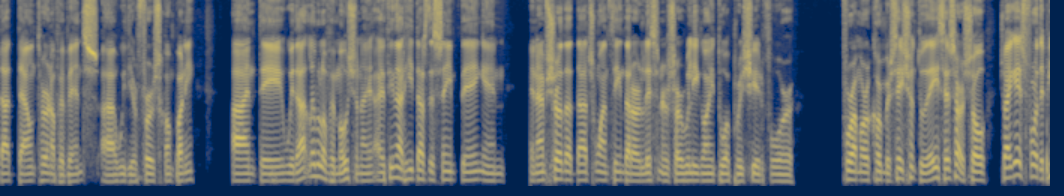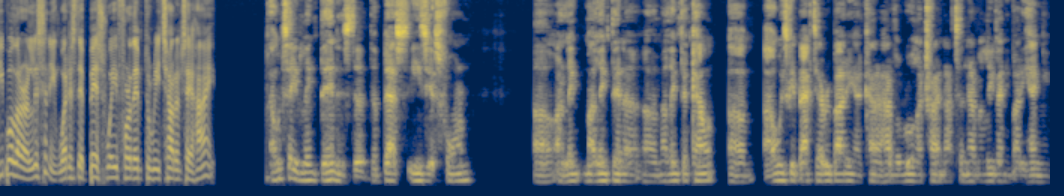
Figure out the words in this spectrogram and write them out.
that downturn of events uh, with your first company. And uh, with that level of emotion, I, I think that he does the same thing, and and I'm sure that that's one thing that our listeners are really going to appreciate for for our conversation today, Cesar. So, so I guess for the people that are listening, what is the best way for them to reach out and say hi? I would say LinkedIn is the, the best, easiest form. Uh, our link, my LinkedIn, uh, uh, my LinkedIn account. Um, I always get back to everybody. I kind of have a rule. I try not to never leave anybody hanging.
